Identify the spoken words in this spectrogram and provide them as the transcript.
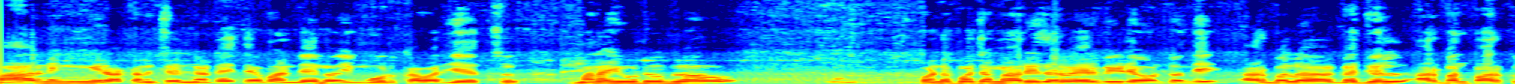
మార్నింగ్ మీరు అక్కడ నుంచి వెళ్ళినట్టయితే వన్ డేలో ఈ మూడు కవర్ చేయొచ్చు. మన యూట్యూబ్లో కొండపోచమ్మ రిజర్వైర్ వీడియో ఉంటుంది. Urban Gajwel urban park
